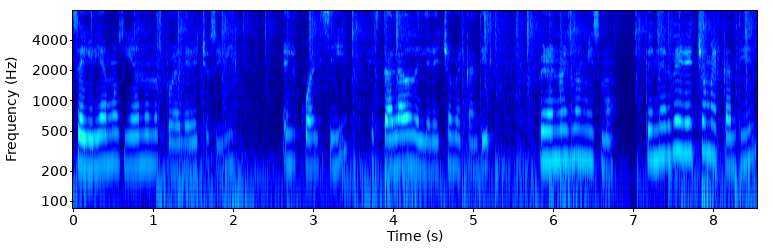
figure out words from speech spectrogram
seguiríamos guiándonos por el derecho civil, el cual sí está al lado del derecho mercantil, pero no es lo mismo. Tener derecho mercantil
